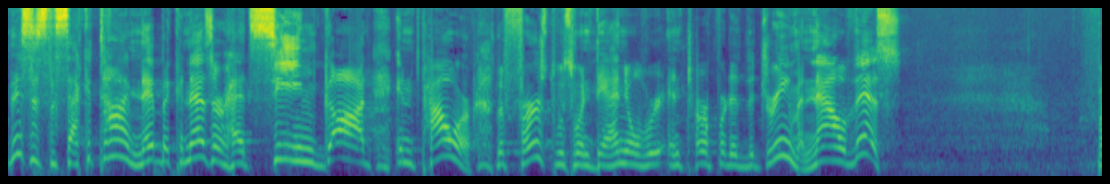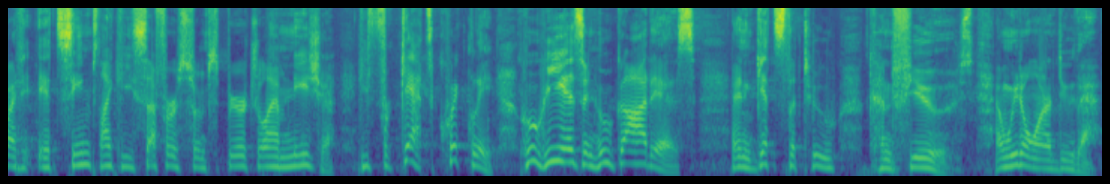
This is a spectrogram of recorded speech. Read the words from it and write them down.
this is the second time Nebuchadnezzar had seen God in power. The first was when Daniel interpreted the dream, and now this but it seems like he suffers from spiritual amnesia. He forgets quickly who he is and who God is and gets the two confused. And we don't want to do that.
